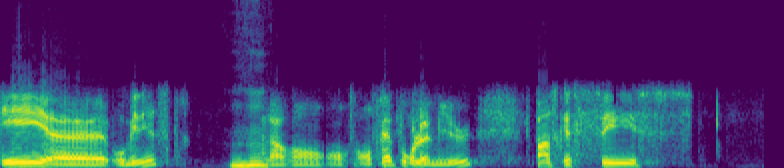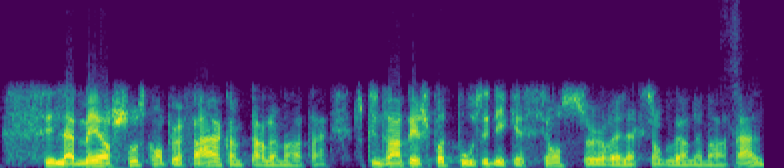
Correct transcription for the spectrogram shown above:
et euh, au ministre. Mhm. Alors, on, fait pour le mieux. Je pense que c'est c'est la meilleure chose qu'on peut faire comme parlementaire. Ce qui ne nous empêche pas de poser des questions sur l'action gouvernementale.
